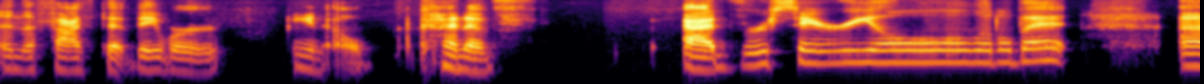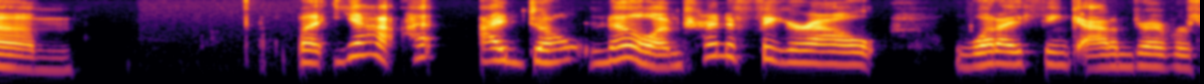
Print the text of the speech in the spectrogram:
and the fact that they were, you know, kind of adversarial a little bit. Um, but yeah, I, I don't know. I'm trying to figure out what I think Adam Driver's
